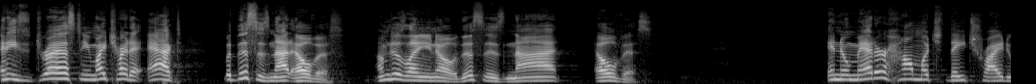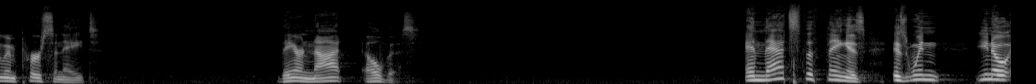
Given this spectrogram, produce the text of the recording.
and he's dressed and he might try to act, but this is not Elvis. I'm just letting you know, this is not Elvis. And no matter how much they try to impersonate, they are not Elvis. And that's the thing is, is when, you know,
